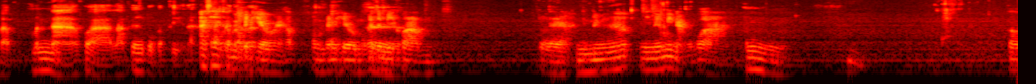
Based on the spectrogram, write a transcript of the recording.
แบบมันหนากว่าลักเกอร์ปกตินะอะใช่ครับมันเป็นเทลไงครับผมเป็นเทลมันก็จะมีความอะไรอะมีเนื้อมีเนื้อมีหนังกว่า อืมก็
